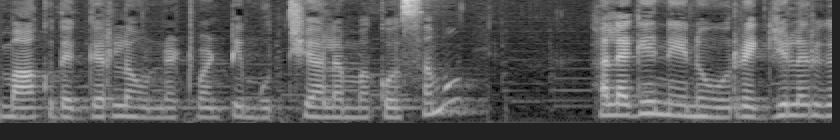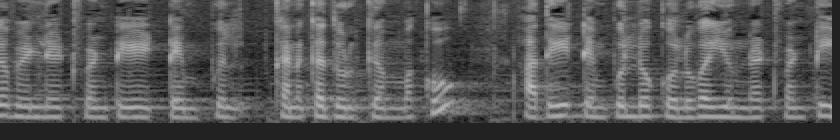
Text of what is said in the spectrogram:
మాకు దగ్గరలో ఉన్నటువంటి ముత్యాలమ్మ కోసము అలాగే నేను రెగ్యులర్గా వెళ్ళేటువంటి టెంపుల్ కనకదుర్గమ్మకు అదే టెంపుల్లో కొలువై ఉన్నటువంటి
